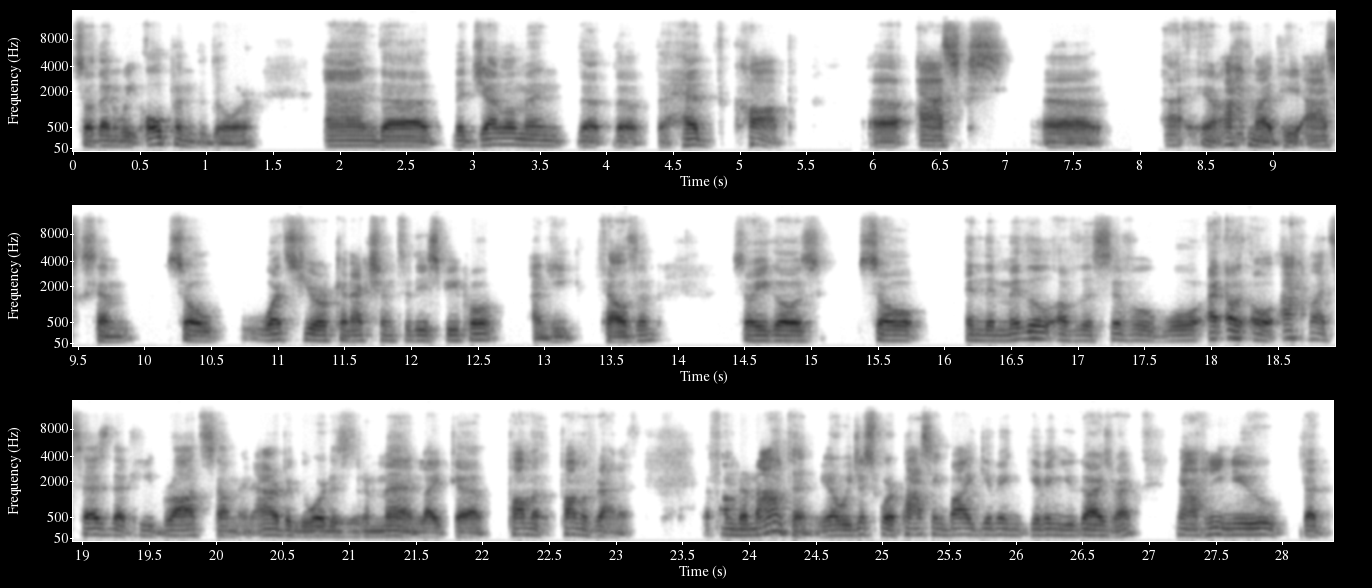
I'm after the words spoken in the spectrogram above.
So then we opened the door, and uh, the gentleman, the, the, the head cop, uh, asks, uh, uh, you know, Ahmad, he asks him, So what's your connection to these people? And he tells him. So he goes, So in the middle of the civil war, oh, oh, Ahmad says that he brought some, in Arabic, the word is man, like uh, pomegranate from the mountain. You know, we just were passing by, giving giving you guys right now. He knew that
